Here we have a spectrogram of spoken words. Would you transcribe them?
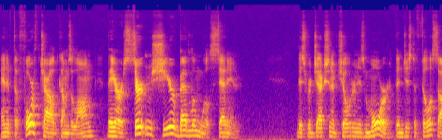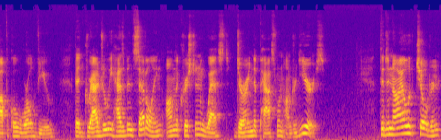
and if the fourth child comes along, they are certain sheer bedlam will set in. This rejection of children is more than just a philosophical worldview that gradually has been settling on the Christian West during the past 100 years. The denial of children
